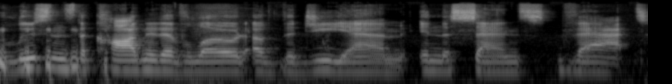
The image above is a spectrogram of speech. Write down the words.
loosens the cognitive load of the GM in the sense that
